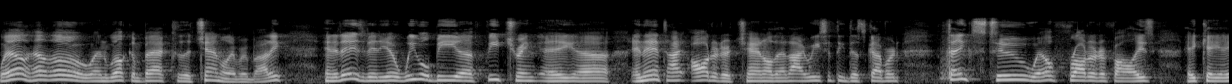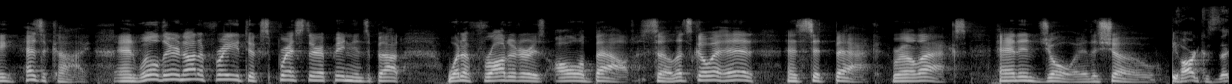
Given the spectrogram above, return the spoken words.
Well, hello and welcome back to the channel, everybody. In today's video, we will be uh, featuring a uh, an anti-auditor channel that I recently discovered, thanks to well, Frauditor Follies, aka Hezekiah. And well, they're not afraid to express their opinions about what a frauditor is all about. So let's go ahead and sit back, relax, and enjoy the show. Be hard because they,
